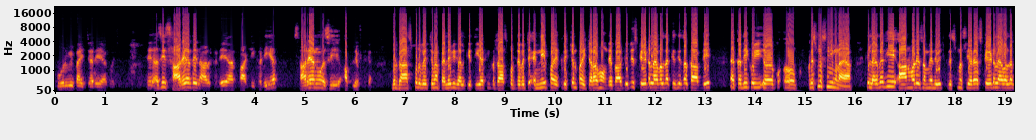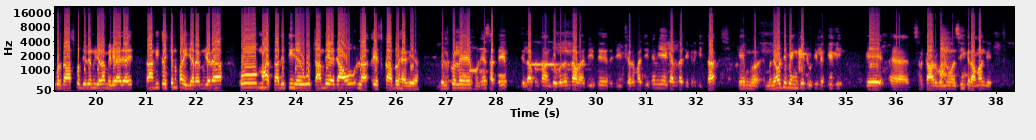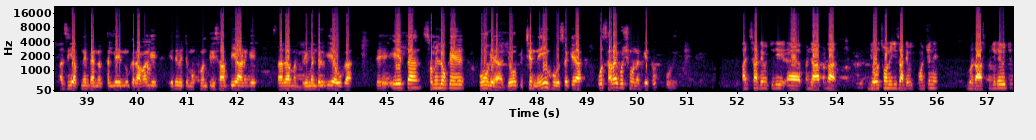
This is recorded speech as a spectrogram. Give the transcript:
ਹੋਰ ਵੀ ਭਾਈਚਾਰੇ ਆ ਕੁਝ ਤੇ ਅਸੀਂ ਸਾਰਿਆਂ ਦੇ ਨਾਲ ਖੜੇ ਆ, ਪਾਰਟੀ ਖੜੀ ਆ, ਸਾਰਿਆਂ ਨੂੰ ਅਸੀਂ ਅਪਲਿਫਟ ਕਰ ਗੁਰਦਾਸਪੁਰ ਵਿੱਚ ਮੈਂ ਪਹਿਲੇ ਵੀ ਗੱਲ ਕੀਤੀ ਹੈ ਕਿ ਗੁਰਦਾਸਪੁਰ ਦੇ ਵਿੱਚ ਇੰਨੇ ਭਾਈ ਕ੍ਰਿਸਚੀਅਨ ਭਾਈਚਾਰਾ ਹੋਣ ਦੇ ਬਾਵਜੂਦ ਸਟੇਟ ਲੈਵਲ ਦਾ ਕਿਸੇ ਸਰਕਾਰ ਦੀ ਕਦੀ ਕੋਈ ਕ੍ਰਿਸਮਸ ਨਹੀਂ ਮਨਾਇਆ। ਕਿ ਲੱਗਦਾ ਕਿ ਆਉਣ ਵਾਲੇ ਸਮੇਂ ਦੇ ਵਿੱਚ ਕ੍ਰਿਸਮਸ ਜਿਹੜਾ ਸਟੇਟ ਲੈਵਲ ਦਾ ਗੁਰਦਾਸਪੁਰ ਜ਼ਿਲ੍ਹੇ ਨੂੰ ਜਿਹੜਾ ਮਿਲਿਆ ਜਾਏ, ਤਾਂ ਕਿ ਕ੍ਰਿਸਚੀਅਨ ਭਾਈਚਾਰੇ ਨੂੰ ਜਿਹੜਾ ਉਹ ਮਹੱਤਤਾ ਦਿੱਤੀ ਜਾਏ, ਉਹ ਚਾਹੁੰਦੇ ਆ ਜਾਂ ਉਹ ਇਸ ਕਾਬਲ ਹੈਗੇ ਆ। ਬਿਲਕੁਲ, ਇਹ ਹੁਣੇ ਸਾਡੇ ਜ਼ਿਲ੍ਹਾ ਪ੍ਰਧਾਨ ਜੋਗਨ ਰੰਧਾਵਾ ਜੀ ਤੇ ਰਜੀਵ ਸ਼ਰਮਾ ਜੀ ਨੇ ਵੀ ਇਹ ਗੱਲ ਦਾ ਜ਼ਿਕਰ ਕੀਤਾ ਕਿ ਮਿਨੋਰਟੀ ਵਿੰਗ ਦੀ ਡਿਊਟੀ ਲੱਗੇਗੀ ਕਿ ਸਰਕਾਰ ਵੱਲੋਂ ਅਸੀਂ ਕਰਾਵਾਂਗੇ, ਅਸੀਂ ਆਪਣੇ ਬੈਨਰ ਥੱਲੇ ਇਹਨੂੰ ਕਰਾਵਾਂਗੇ, ਇਹਦੇ ਵਿੱਚ ਮੁੱਖ ਮੰਤਰੀ ਸਾਹਿਬ ਵੀ ਆਣਗੇ ਸਾਰਾ ਮੰਤਰੀ ਮੰਡਲ ਵੀ ਆਊਗਾ, ਤੇ ਇਹ ਤਾਂ ਸਮਝ ਲਓ ਕਿ ਹੋ ਗਿਆ, ਜੋ ਪਿੱਛੇ ਨਹੀਂ ਹੋ ਸਕਿਆ, ਉਹ ਸਾਰਾ ਕੁਝ ਹੁਣ ਅੱਗੇ ਤੋਂ ਹੋਵੇਗਾ। ਅੱਜ ਸਾਡੇ ਵਿੱਚ ਜੀ ਪੰਜਾਬ ਪ੍ਰਧਾਨ ਜੋਤ ਸੋਨੀ ਜੀ ਸਾਡੇ ਵਿੱਚ ਪਹੁੰਚੇ ਨੇ, ਗੁਰਦਾਸਪੁਰ ਜ਼ਿਲ੍ਹੇ ਵਿੱਚ।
